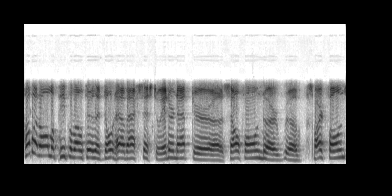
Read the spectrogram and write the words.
how about all the people out there that don't have access to internet or uh, cell phone or uh, smartphones?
